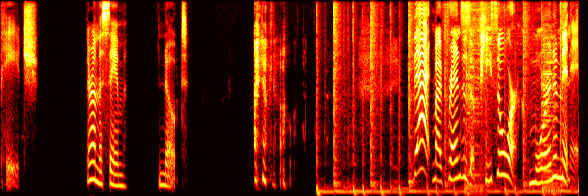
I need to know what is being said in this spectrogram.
page. They're on the same note. I don't know. That, my friends, is a piece of work. More in a minute.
